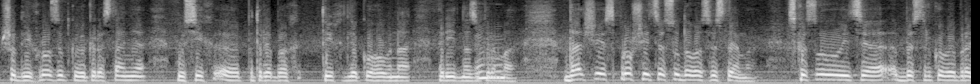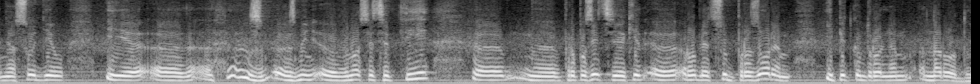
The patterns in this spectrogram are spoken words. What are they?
щодо їх розвитку, використання в усіх потребах тих, для кого вона рідна, зокрема. Далі спрощується судова система, скасовується безстрокове обрання суддів і е, вносяться ті е, пропозиції, які е, роблять суд прозорим і підконтрольним народу.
